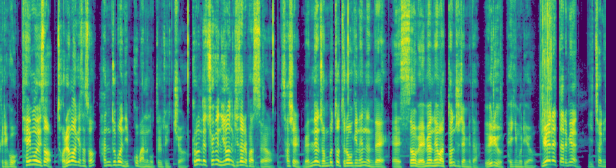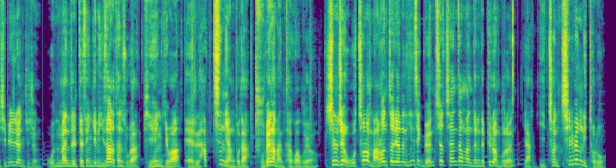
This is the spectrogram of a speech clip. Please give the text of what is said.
그리고 테무에서 저렴하게 사서 한두 번 입고 마는 옷들도 있죠. 그런데 최근 이런 기사를 봤어요. 사실 몇 년 전부터 들어오긴 했는데 애써 외면해왔던 주제입니다. 의류 폐기물이요. 유엔에 따르면 2021년 기준 옷 만들 때 생기는 이산화탄소가 비행기와 배를 합친 양보다 두 배나 많다고 하고요. 심지어 5천원 만원짜리 하는 흰색 면 티셔츠 한 장 만드는데 필요한 물은 약 2,700리터로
